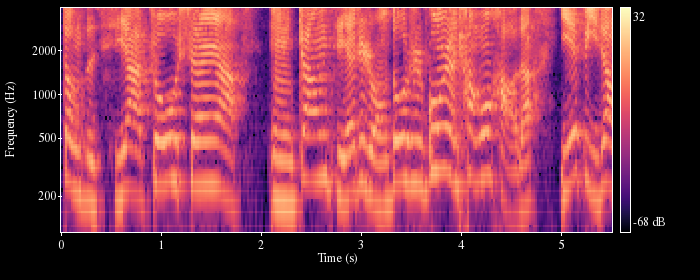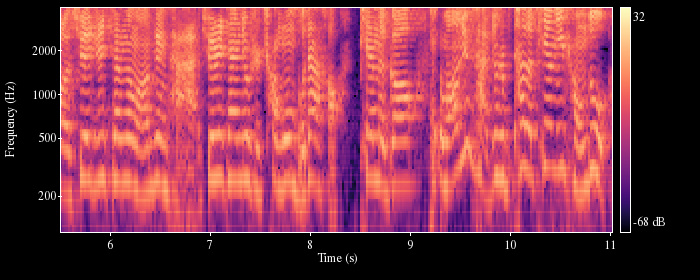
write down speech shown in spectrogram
邓紫棋啊、周深呀。嗯，张杰这种都是公认唱功好的，也比较了薛之谦跟王俊凯。薛之谦就是唱功不太好，偏的高；王俊凯就是他的偏离程度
